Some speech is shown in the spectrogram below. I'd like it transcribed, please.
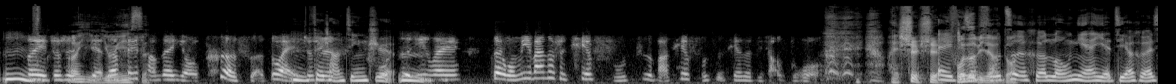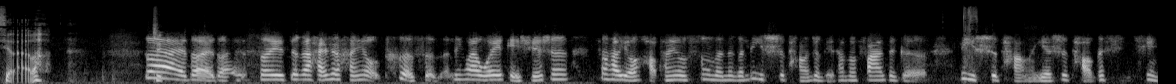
嗯，所以就是写的非常的有特色，对，就是非常精致。嗯，因为。对我们一般都是贴福字吧，贴福字贴的比较多。哎，是是，福字比较多。福字和龙年也结合起来了。对对对，所以这个还是很有特色的。另外，我也给学生正好有好朋友送的那个立誓糖，就给他们发这个立誓糖，也是讨个喜庆。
